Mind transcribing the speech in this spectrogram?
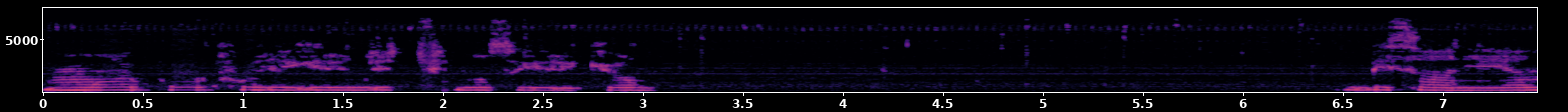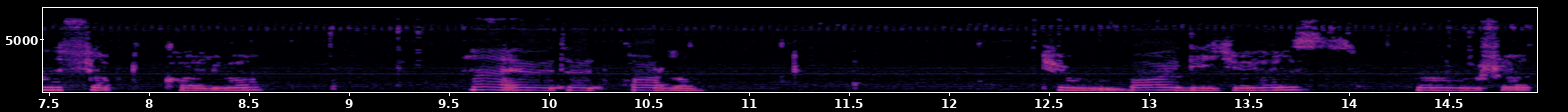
My portfolyo'ya girince çıkması gerekiyor. Bir saniye yanlış yaptık galiba. Ha evet evet pardon. Şimdi buy diyeceğiz. Shot.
